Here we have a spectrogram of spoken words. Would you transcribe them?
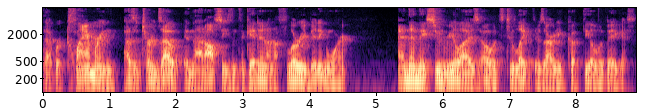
that were clamoring, as it turns out, in that offseason to get in on a Fleury bidding war. And then they soon realized, oh, it's too late. There's already a cooked deal with Vegas.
